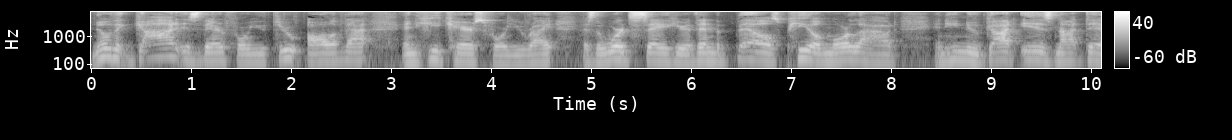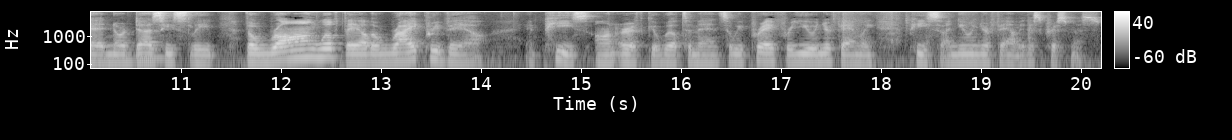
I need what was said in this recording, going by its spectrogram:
Know that God is there for you through all of that, and He cares for you, right? As the words say here, then the bells pealed more loud, and he knew God is not dead, nor does He sleep. The wrong will fail, the right prevail and peace on earth, goodwill to men. So we pray for you and your family, peace on you and your family this Christmas.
